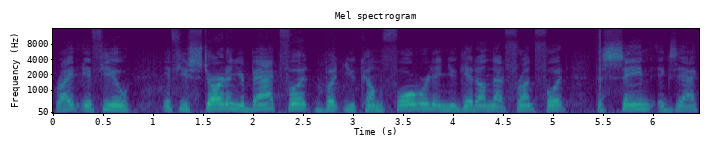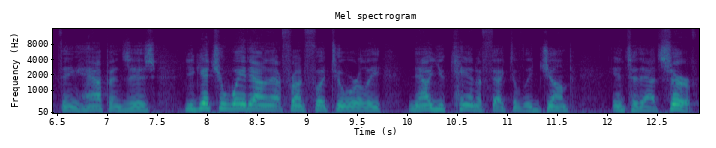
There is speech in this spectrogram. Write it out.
right? If you, if you start on your back foot, but you come forward and you get on that front foot, the same exact thing happens is you get your weight down on that front foot too early. Now you can't effectively jump into that serve.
